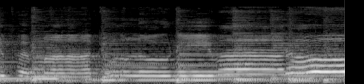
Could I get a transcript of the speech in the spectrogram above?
တစ်ဖက်မှာပြောလို့နေပါတော့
